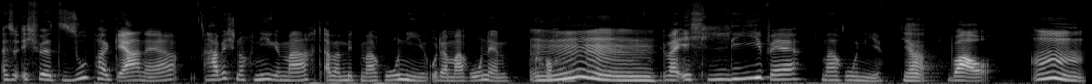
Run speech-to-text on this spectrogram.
Also ich würde super gerne, habe ich noch nie gemacht, aber mit Maroni oder Maronen kochen. Mm. Weil ich liebe Maroni. Ja. Wow. Mm.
